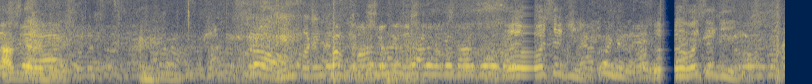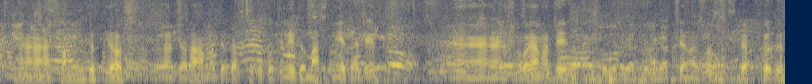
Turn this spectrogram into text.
আজকালের সম্মানিত পিয়স যারা আমাদের কাছ থেকে প্রতিনিয়ত মাছ নিয়ে থাকেন সবাই আমাদের চ্যানেলগুলো সাবস্ক্রাইব করবেন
